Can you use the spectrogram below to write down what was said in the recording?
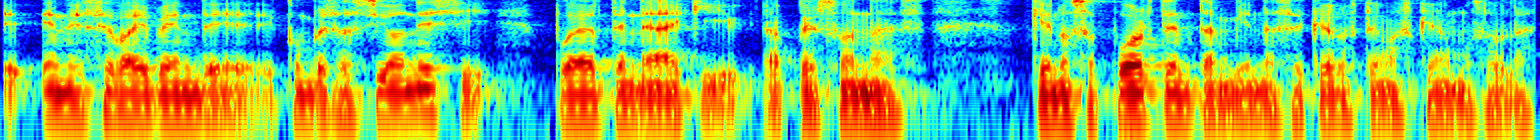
en ese vaivén de conversaciones y poder tener aquí a personas que nos aporten también acerca de los temas que vamos a hablar.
